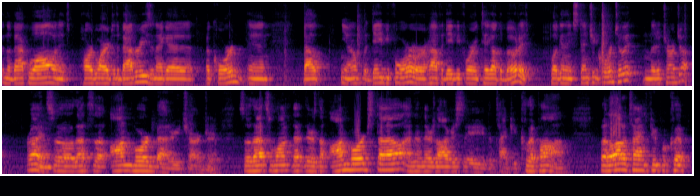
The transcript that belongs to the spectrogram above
in the back wall, and it's hardwired to the batteries. And I got a, a cord, and about you know the day before or half a day before I take out the boat, I plug in the extension cord to it and let it charge up. Right, so that's an onboard battery charger. So that's one that there's the onboard style, and then there's obviously the type you clip on. But a lot of times people clip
